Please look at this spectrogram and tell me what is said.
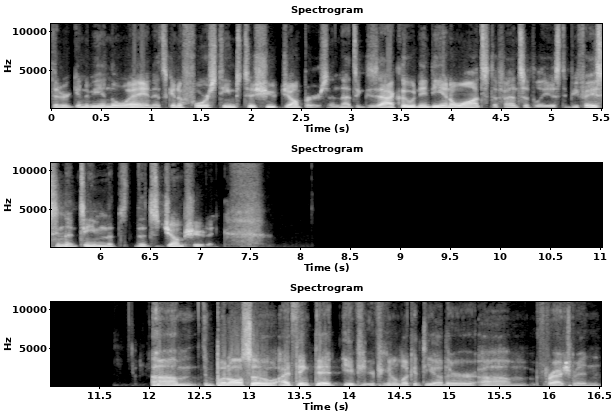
that are going to be in the way, and it's going to force teams to shoot jumpers, and that's exactly what Indiana wants defensively is to be facing a team that's that's jump shooting. Um, but also, I think that if, if you're going to look at the other um, freshmen,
